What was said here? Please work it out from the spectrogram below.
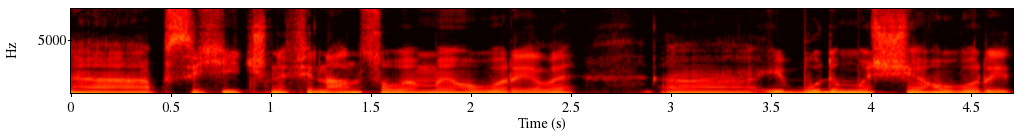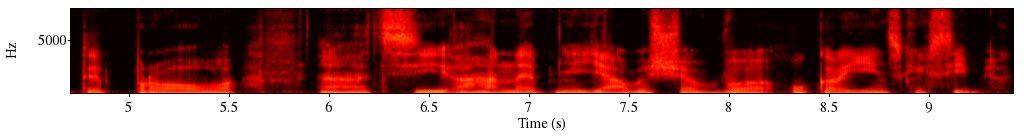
а, психічне, фінансове. Ми говорили і будемо ще говорити про ці ганебні явища в українських сім'ях.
